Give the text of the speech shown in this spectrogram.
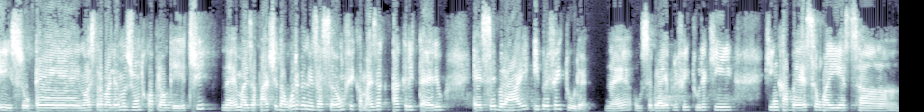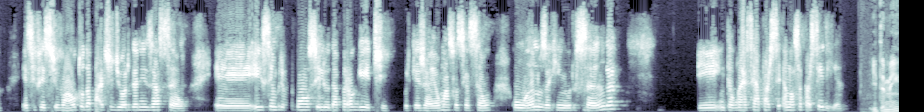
Isso. É, nós trabalhamos junto com a Proguete, né? Mas a parte da organização fica mais a, a critério é Sebrae e prefeitura, né? O Sebrae e a prefeitura que que encabeçam aí essa esse festival, toda a parte de organização. É, e sempre com o auxílio da Proguete, porque já é uma associação com anos aqui em Uruçanga. E, então, essa é a, a nossa parceria. E também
